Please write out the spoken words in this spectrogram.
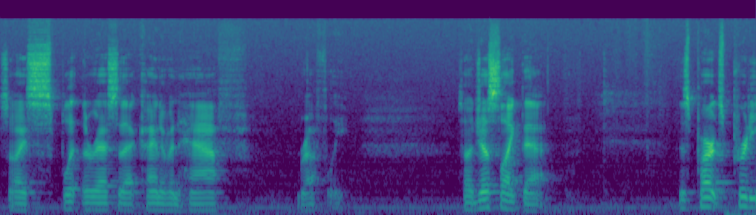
so I split the rest of that kind of in half roughly. So just like that. This part's pretty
